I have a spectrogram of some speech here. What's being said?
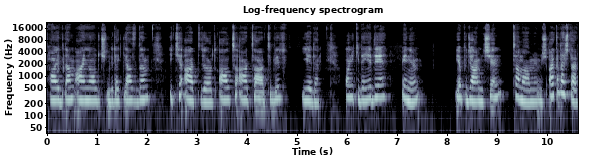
paydam aynı olduğu için direkt yazdım. 2 artı 4 6 artı artı 1 7. 12'de 7 benim yapacağım için tamamıymış. Arkadaşlar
